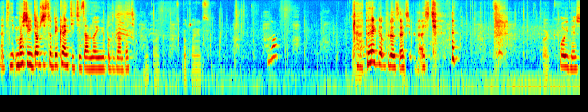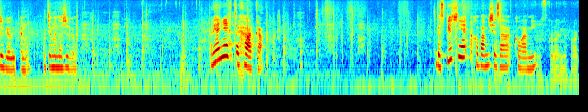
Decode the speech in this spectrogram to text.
Nawet nie, może i dobrze sobie kręcicie za mną i mnie podglądać. No tak, spoczeniec. No. Dlatego plus 18. Oj, na żywioł idziemy. Idziemy na żywioł. Ale ja nie chcę haka. Bezpiecznie chowamy się za kołami. To jest kolejny hak.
